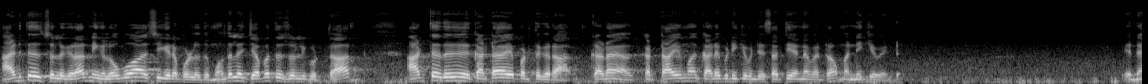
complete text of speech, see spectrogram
அடுத்தது சொல்லுகிறார் நீங்கள் உபவாசிக்கிற பொழுது முதல்ல ஜெபத்தை சொல்லி கொடுத்தார் அடுத்தது கட்டாயப்படுத்துகிறார். கட கட்டாயமாக கடைபிடிக்க வேண்டிய சத்தியம் என்னவென்றால் மன்னிக்க வேண்டும். என்ன?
